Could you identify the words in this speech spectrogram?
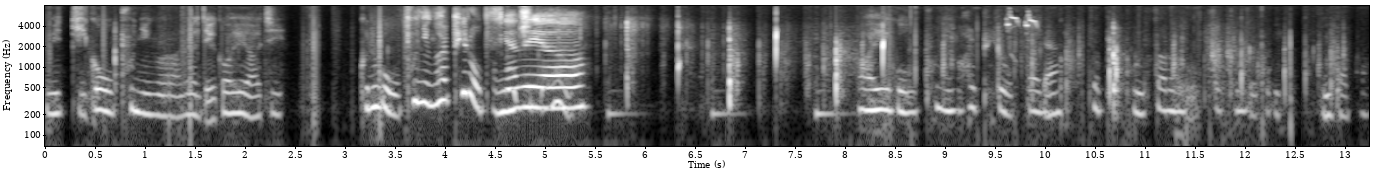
왜 네가 오프닝을 하냐? 내가 해야지. 그리고 오프닝 할 필요 없어. 안녕하세요. 지금. 아이고 오프닝 할 필요 없다니까. 어차피 볼 사람도 없을 텐데 거기. 네가 봐.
